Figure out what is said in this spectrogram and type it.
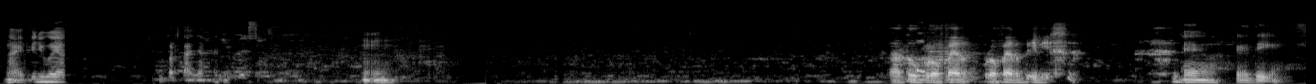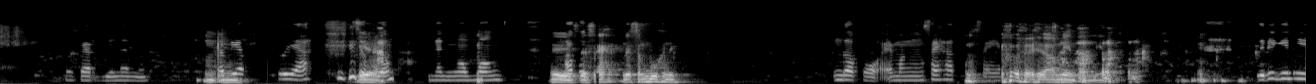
nah itu juga yang dipertanyakan juga -hmm. satu prover prover ini eh Fedi Ferdinand ya mm tapi aku ya sebelum yeah. dengan ngomong Eh, aku udah, udah sembuh nih. Enggak kok, emang sehat kok saya. ya, amin, amin. Jadi gini,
